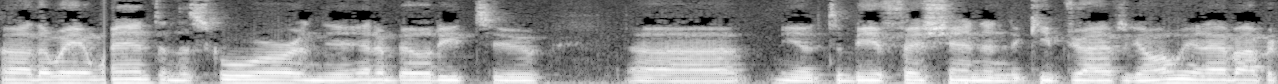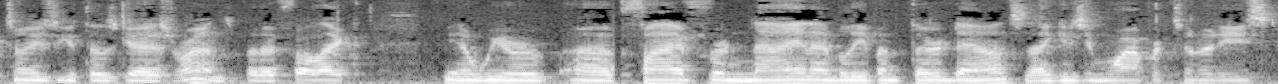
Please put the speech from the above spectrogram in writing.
uh, the way it went and the score and the inability to, uh, you know, to be efficient and to keep drives going, we didn't have opportunities to get those guys runs. But I felt like, you know, we were uh, five for nine, I believe, on third down, so that gives you more opportunities.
